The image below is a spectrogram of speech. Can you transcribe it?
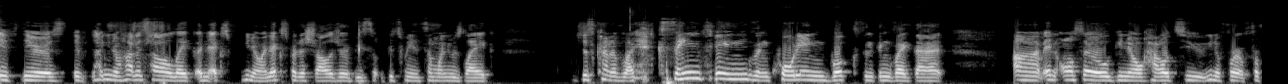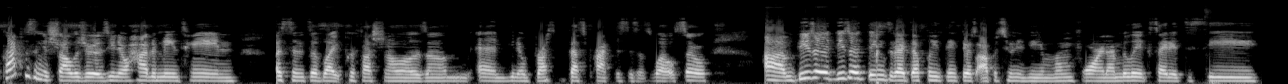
if there's if you know how to tell like an ex you know an expert astrologer be, between someone who's like just kind of like saying things and quoting books and things like that. Um, and also, you know, how to, you know, for, for practicing astrologers, you know, how to maintain a sense of like professionalism and, you know, best, best practices as well. So, um, these are these are things that I definitely think there's opportunity and room for, and I'm really excited to see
